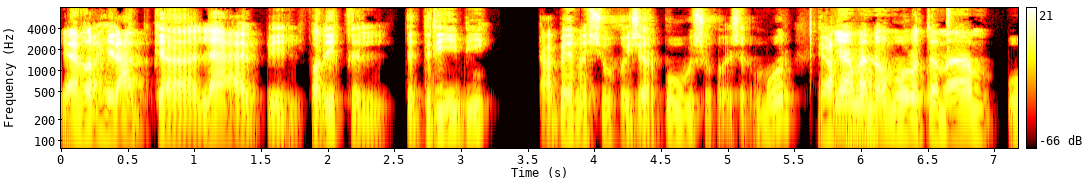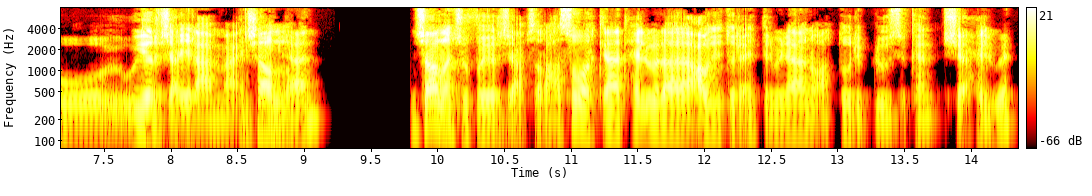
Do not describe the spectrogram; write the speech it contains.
يا إما راح يلعب كلاعب بالفريق التدريبي عبين ما يشوفوا يجربوه ويشوفوا إيش الأمور. يا إما إنه أموره تمام و... ويرجع يلعب مع إن شاء الله. ميلان. إن شاء الله نشوفه يرجع بصراحة. صور كانت حلوة لعودته لإنتر ميلان واعطوا لي بلوز وكان أشياء حلوة.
